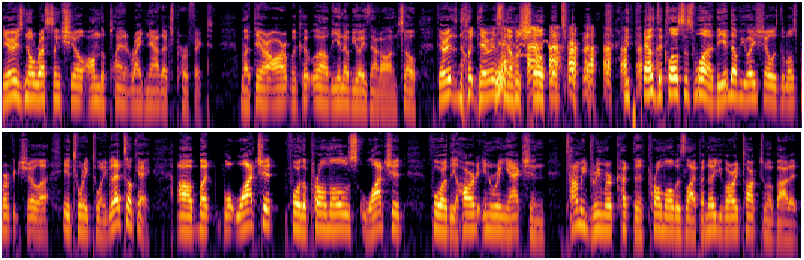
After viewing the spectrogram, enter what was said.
there is no wrestling show on the planet right now that's perfect. But there are well, the NWA is not on, so there is no there is no show that's perfect. that was the closest one. The NWA show is the most perfect show uh, in 2020, but that's okay. Uh, but watch it for the promos. Watch it for the hard in ring action. Tommy Dreamer cut the promo of his life. I know you've already talked to him about it.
